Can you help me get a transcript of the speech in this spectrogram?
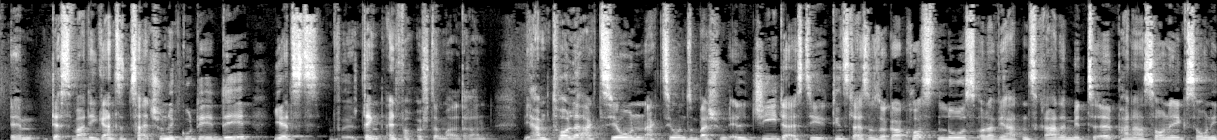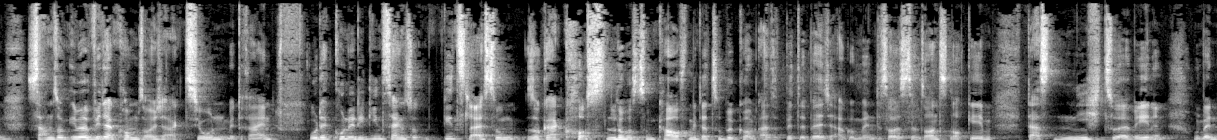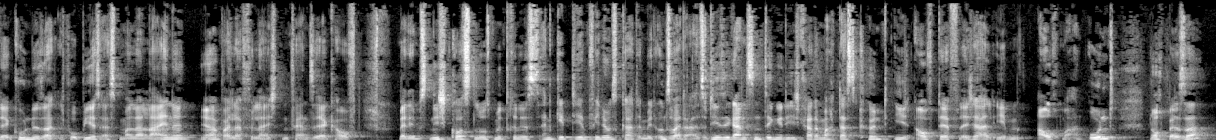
Ähm, das war die ganze Zeit schon eine gute Idee. Jetzt denkt einfach öfter mal dran. Wir haben tolle Aktionen, Aktionen zum Beispiel mit LG, da ist die Dienstleistung sogar kostenlos. Oder wir hatten es gerade mit äh, Panasonic, Sony, Samsung. Immer wieder kommen solche Aktionen mit rein, wo der Kunde die Dienstleistung sogar kostenlos zum Kauf mit dazu bekommt. Also bitte, welche Argumente soll es denn sonst noch geben, das nicht zu erwähnen? Und wenn der Kunde sagt, ich probiere es erstmal alleine, ja, weil er vielleicht einen Fernseher kauft, bei dem es nicht kostenlos mit drin ist, dann gebt die Empfehlungskarte mit und so weiter. Also diese ganzen Dinge, die ich gerade mache, das könnt ihr auf der Fläche halt eben auch machen. Und noch besser,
